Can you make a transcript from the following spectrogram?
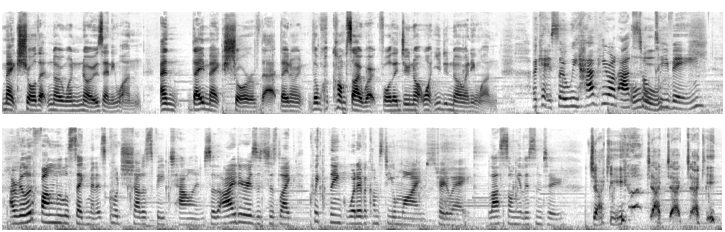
make sure that no one knows anyone. And they make sure of that. They don't, the comps I work for, they do not want you to know anyone. Okay, so we have here on Arts Talk TV a really fun little segment. It's called Shutter Speed Challenge. So the idea is it's just like quick think, whatever comes to your mind straight away. Last song you listen to. Jackie, Jack, Jack, Jackie.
